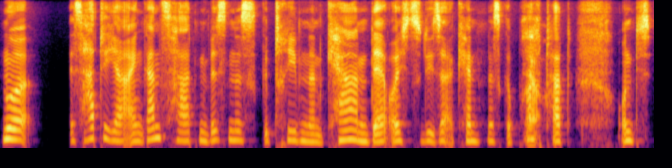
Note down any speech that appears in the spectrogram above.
nur es hatte ja einen ganz harten businessgetriebenen Kern, der euch zu dieser Erkenntnis gebracht ja. hat. Und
